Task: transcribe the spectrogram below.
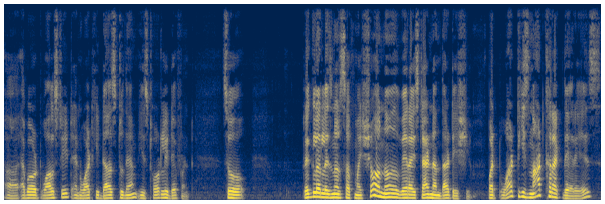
uh, about Wall Street and what he does to them is totally different. So regular listeners of my show know where I stand on that issue. But what is not correct there is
